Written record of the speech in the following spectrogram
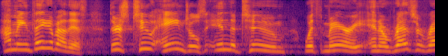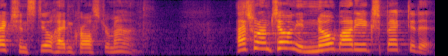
I mean, think about this. There's two angels in the tomb with Mary, and a resurrection still hadn't crossed her mind. That's what I'm telling you. Nobody expected it.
